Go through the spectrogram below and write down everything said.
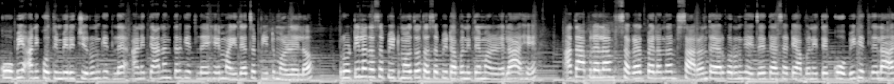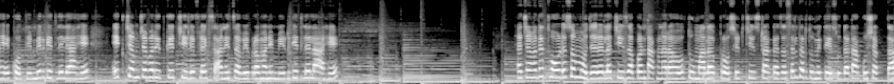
कोबी आणि कोथिंबीर चिरून घेतलं आहे आणि त्यानंतर घेतलं आहे हे मैद्याचं पीठ मळलेलं. रोटीला जसं पीठ मळतो तसं पीठ आपण इथे मळलेलं आहे. आता आपल्याला सगळ्यात पहिल्यांदा सारण तयार करून घ्यायचं आहे त्यासाठी आपण इथे कोबी घेतलेला आहे कोथिंबीर घेतलेली आहे एक चमच्याभर इतके चिली फ्लेक्स आणि चवीप्रमाणे मीठ घेतलेलं आहे. ह्याच्यामध्ये थोडंसं मोजरेला चीज आपण टाकणार आहोत. तुम्हाला प्रोसिड चीज टाकायचं असेल तर तुम्ही ते सुद्धा टाकू शकता.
